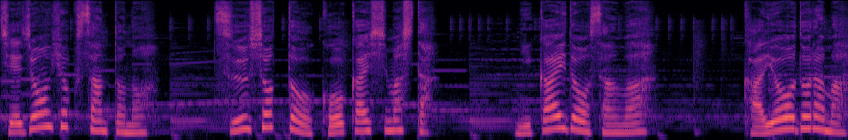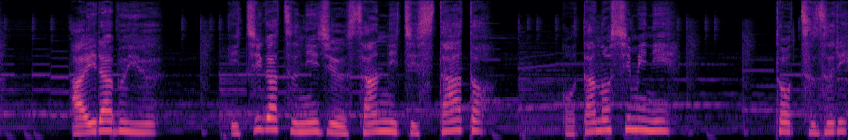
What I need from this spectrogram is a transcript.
チェ・ジョンヒョクさんとのツーショットを公開しました。二階堂さんは火曜ドラマ「I love you」1月23日スタート。お楽しみに。と綴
